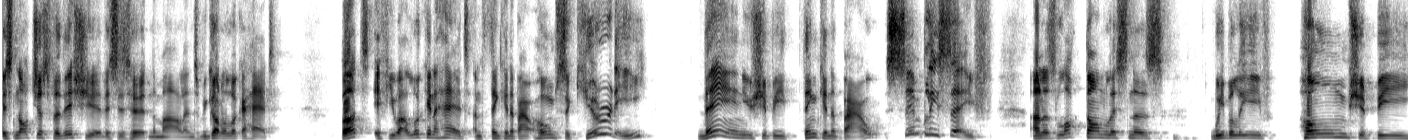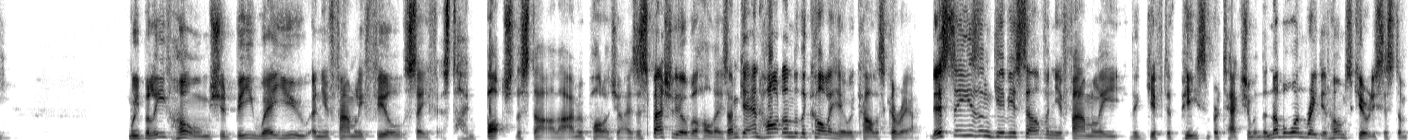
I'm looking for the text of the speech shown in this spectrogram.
it's not just for this year. This is hurting the Marlins. We got to look ahead. But if you are looking ahead and thinking about home security, then you should be thinking about SimpliSafe. And as locked on listeners, we believe home should be we believe home should be where you and your family feel safest. I botched the start of that. I apologize, especially over the holidays. I'm getting hot under the collar here with Carlos Correa. This season, give yourself and your family the gift of peace and protection with the number one rated home security system.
